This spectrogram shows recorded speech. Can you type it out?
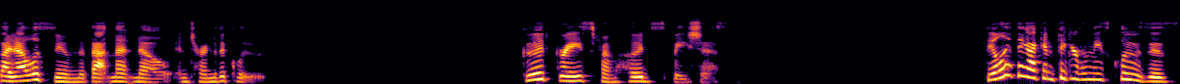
Sydelle assumed that that meant no and turned to the clues. Good grace from Hood Spacious. The only thing I can figure from these clues is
